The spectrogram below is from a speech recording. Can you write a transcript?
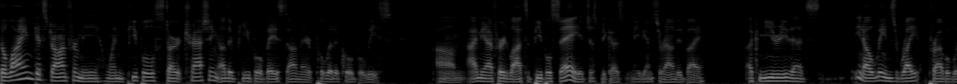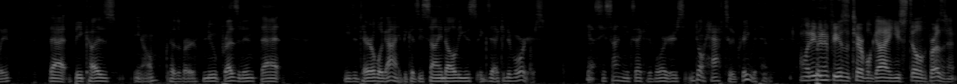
the line gets drawn for me when people start trashing other people based on their political beliefs um, i mean i've heard lots of people say just because maybe i'm surrounded by a community that's you know leans right probably that because you know because of our new president that he's a terrible guy because he signed all these executive orders. Yes, he signed the executive orders. You don't have to agree with him. Well, even if he is a terrible guy, he's still the president.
